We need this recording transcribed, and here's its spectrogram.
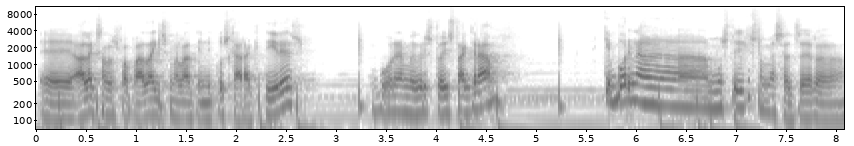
ε, Αλέξανδρος Παπαδάκης με λατινικούς χαρακτήρες. Μπορεί να με βρει στο instagram και μπορεί να μου στείλει και στο messenger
